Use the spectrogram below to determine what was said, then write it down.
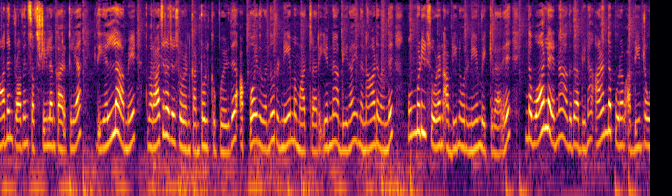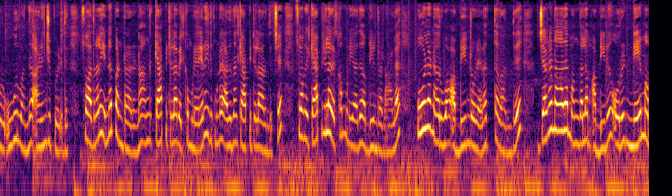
நார்தன் ப்ராவின்ஸ் ஆஃப் ஸ்ரீலங்கா இருக்கு இல்லையா இது எல்லாமே நம்ம ராஜராஜ சோழன் கண்ட்ரோலுக்கு போயிடுது. அப்போது இவர் வந்து ஒரு நேமை மாற்றுறாரு என்ன அப்படின்னா இந்த நாடு வந்து மும்மடி சோழன் அப்படின்னு ஒரு நேம் வைக்கிறாரு. இந்த வாரில் என்ன ஆகுது அப்படின்னா அனந்தபுரம் அப்படின்ற ஒரு ஊர் வந்து அழிஞ்சு போயிடுது. ஸோ அதனால் என்ன பண்ணுறாருன்னா அங்கே கேபிட்டலாக வைக்க முடியாது. ஏன்னா இதுக்கு முன்னாடி அதுதான் கேபிட்டலாக இருந்துச்சு. ஸோ அங்கே கேபிட்டலாக வைக்க முடியாது அப்படின்றனால போலனருவா அப்படின்ற ஒரு இடத்த வந்து ஜனநாத மங்கலம் அப்படின்னு ஒரு நேமை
